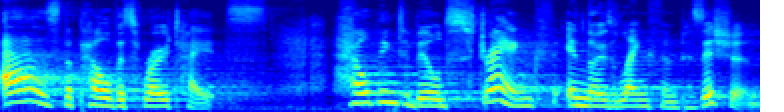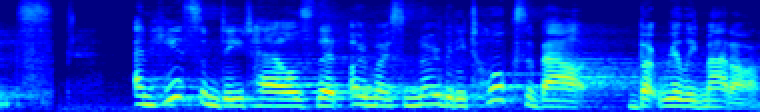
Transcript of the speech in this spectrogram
as the pelvis rotates, helping to build strength in those lengthened positions. And here's some details that almost nobody talks about but really matter.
